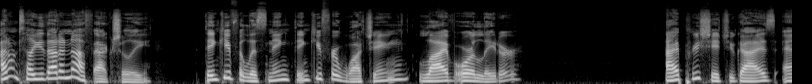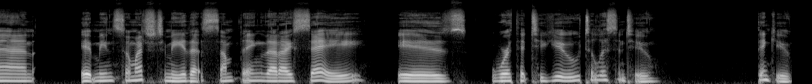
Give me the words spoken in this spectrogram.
I don't tell you that enough, actually. Thank you for listening. Thank you for watching, live or later. I appreciate you guys, and it means so much to me that something that I say is worth it to you to listen to. Thank you.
